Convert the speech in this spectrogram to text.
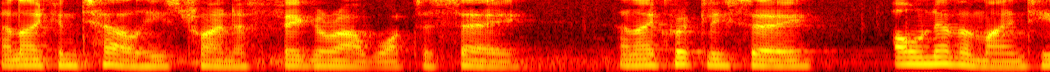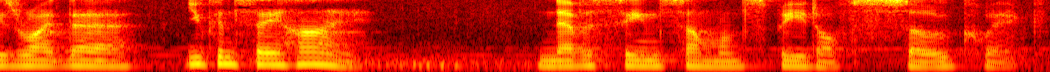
and I can tell he's trying to figure out what to say. And I quickly say, Oh, never mind, he's right there. You can say hi. Never seen someone speed off so quick.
